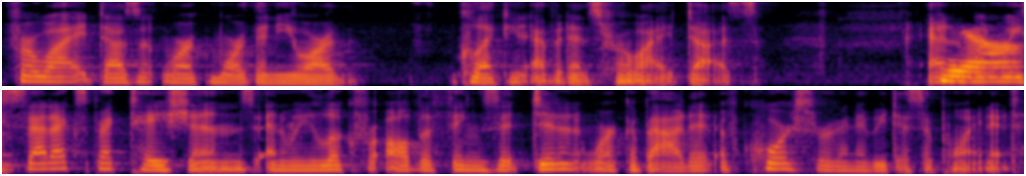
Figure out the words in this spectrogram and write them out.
for why it doesn't work more than you are collecting evidence for why it does. And yeah. when we set expectations and we look for all the things that didn't work about it, of course we're going to be disappointed.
